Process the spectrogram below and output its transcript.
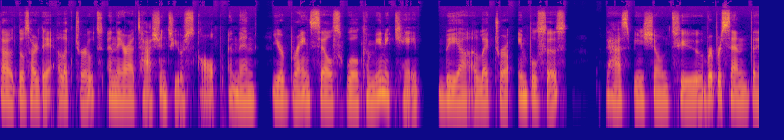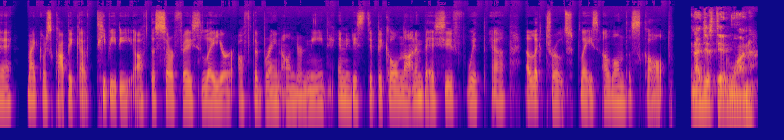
Those are the electrodes and they are attached into your scalp. And then your brain cells will communicate via electro impulses. It has been shown to represent the microscopic activity of the surface layer of the brain underneath, and it is typical non-invasive with uh, electrodes placed along the scalp. And I just did one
